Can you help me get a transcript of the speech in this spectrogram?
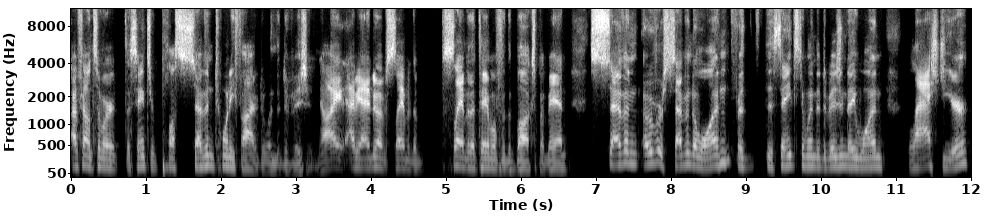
I found somewhere the Saints are plus seven twenty five to win the division. Now, I I mean I know I'm slamming the slamming the table for the Bucks, but man, seven over seven to one for the Saints to win the division they won last year.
